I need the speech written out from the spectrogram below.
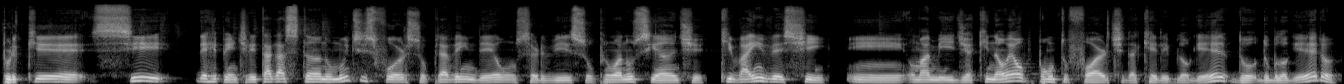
Porque se de repente ele está gastando muito esforço para vender um serviço para um anunciante que vai investir em uma mídia que não é o ponto forte daquele blogueiro, do, do blogueiro,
